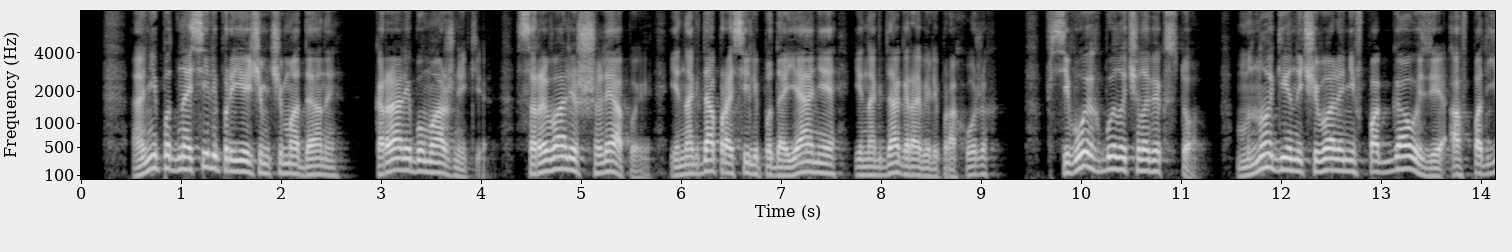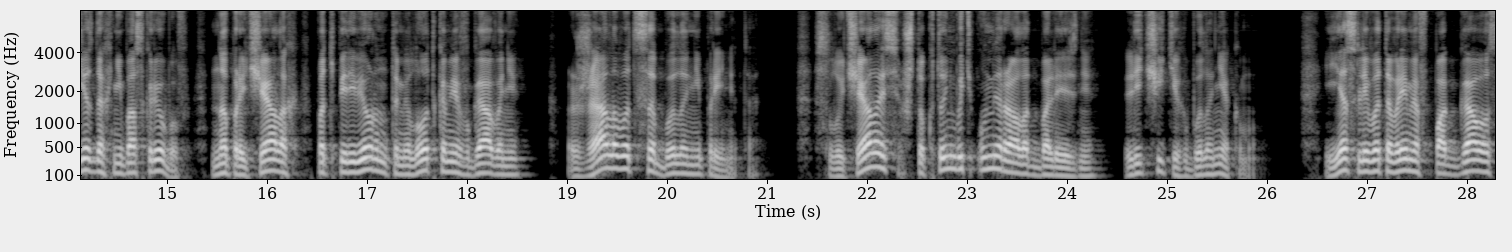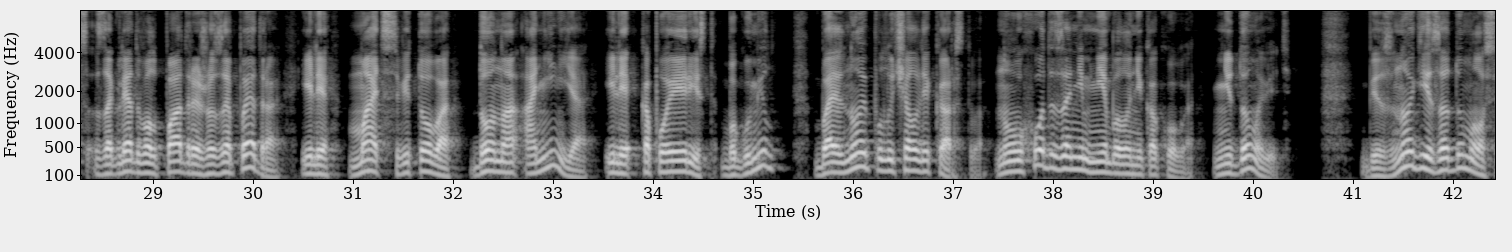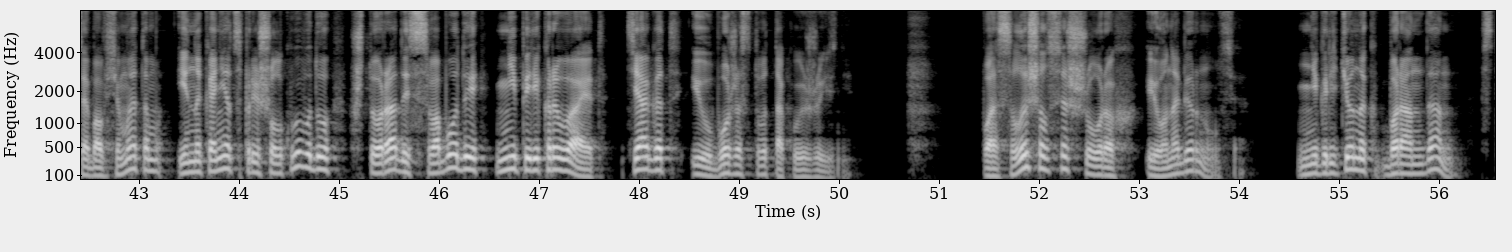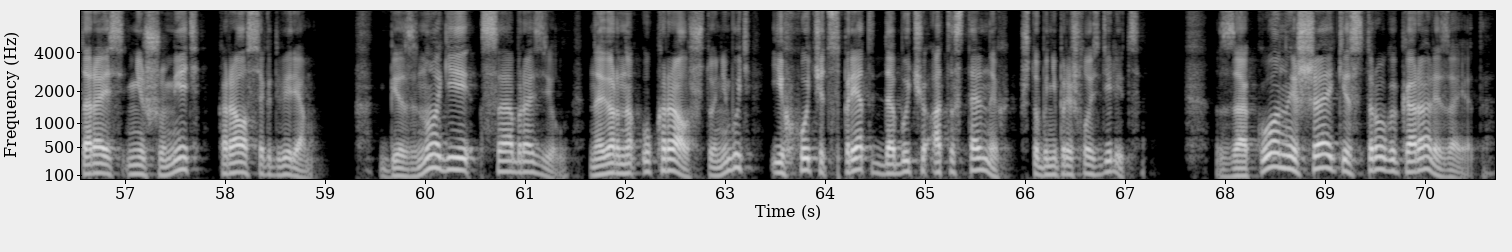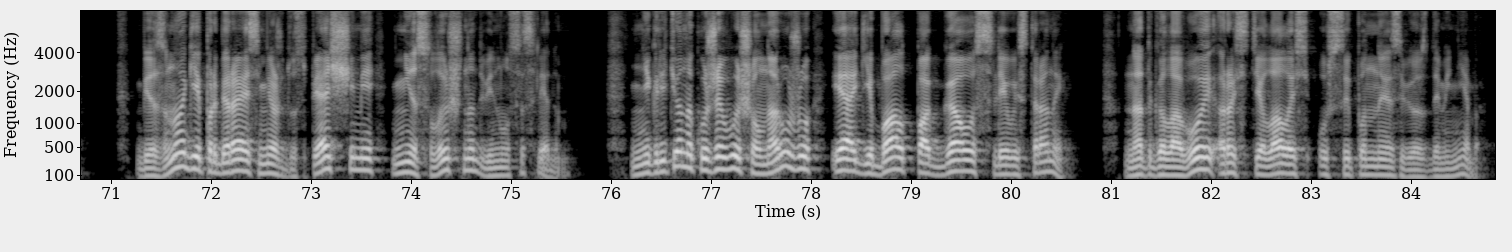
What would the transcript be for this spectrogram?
Они подносили приезжим чемоданы, крали бумажники, срывали шляпы, иногда просили подаяния, иногда грабили прохожих. Всего их было человек сто. Многие ночевали не в Пакгаузе, а в подъездах небоскребов, на причалах, под перевернутыми лодками в гавани. Жаловаться было не принято. Случалось, что кто-нибудь умирал от болезни, лечить их было некому. Если в это время в Пакгаус заглядывал падре Жозе Педро или мать святого Дона Анинья или капоэрист Богумил, больной получал лекарство, но ухода за ним не было никакого, не дома ведь. Безногий задумался обо всем этом и, наконец, пришел к выводу, что радость свободы не перекрывает тягот и убожества такой жизни. Послышался шорох, и он обернулся. Негритенок Барандан, стараясь не шуметь, крался к дверям. Безногий сообразил, наверное, украл что-нибудь и хочет спрятать добычу от остальных, чтобы не пришлось делиться. Законы шайки строго карали за это. Безногий, пробираясь между спящими, неслышно двинулся следом. Негритенок уже вышел наружу и огибал Пагаус с левой стороны. Над головой расстилалось усыпанное звездами небо.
